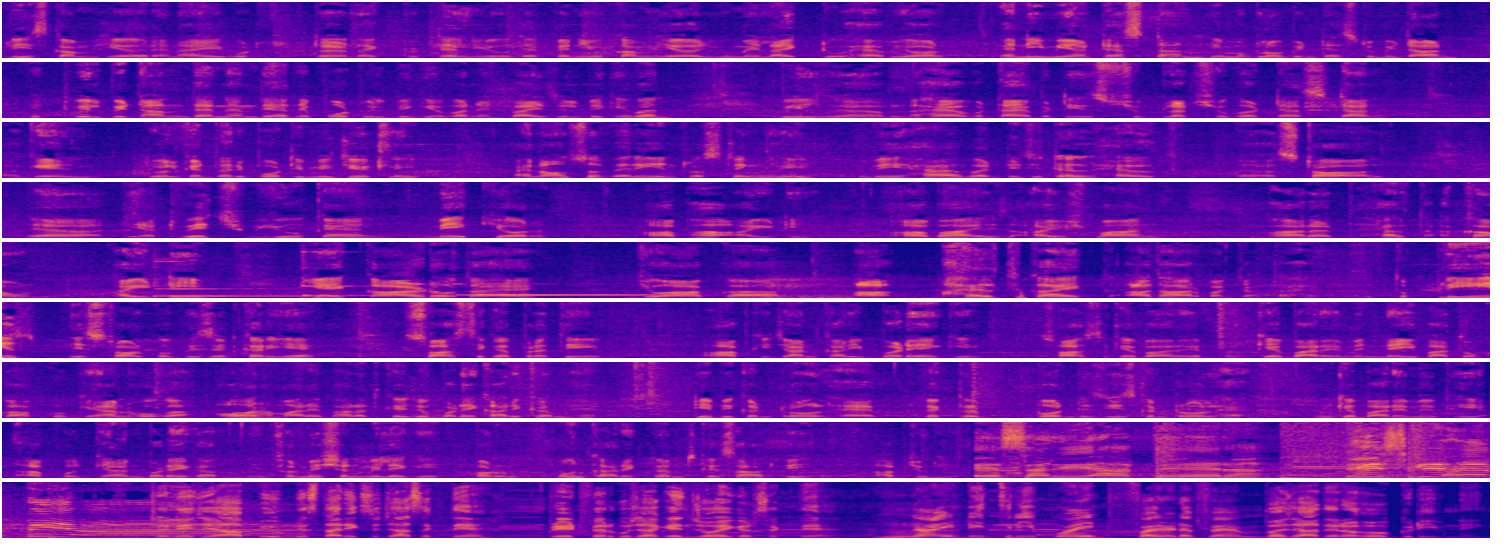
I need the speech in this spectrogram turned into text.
Please come here, and I would uh, like to tell you that when you come here, you may like to have your anemia test done, hemoglobin test to be done. It will be done then and there. Report will be given, advice will be given. We'll um, have a diabetes, su- blood sugar test done. Again, you will get the report immediately. And also, very interestingly, we have a digital health uh, stall uh, at which you can make your ABHA ID. ABHA is Ayushman Bharat Health Account ID. ये एक card होता है जो आपका health का एक आधार बन जाता है तो प्लीज़ इस स्टॉल को विज़िट करिए स्वास्थ्य के प्रति आपकी जानकारी बढ़ेगी स्वास्थ्य के बारे के बारे में नई बातों का आपको ज्ञान होगा और हमारे भारत के जो बड़े कार्यक्रम हैं टीबी कंट्रोल है वेक्टर बोर्न डिज़ीज़ कंट्रोल है उनके बारे में भी आपको ज्ञान बढ़ेगा इन्फॉर्मेशन मिलेगी और उन, उन कार्यक्रम के साथ भी आप जुड़िए। चलिए जी आप भी उन्नीस तारीख से जा सकते हैं ट्रेड फेयर को जाके एंजॉय कर सकते हैं। 93.5 एफएम। बजाते रहो गुड इवनिंग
